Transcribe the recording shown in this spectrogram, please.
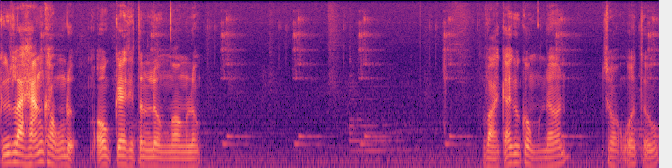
cứ là hán không cũng được. Ok thì tinh lượng ngon luôn. Vài cái cuối cùng nến Cho quá tủ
